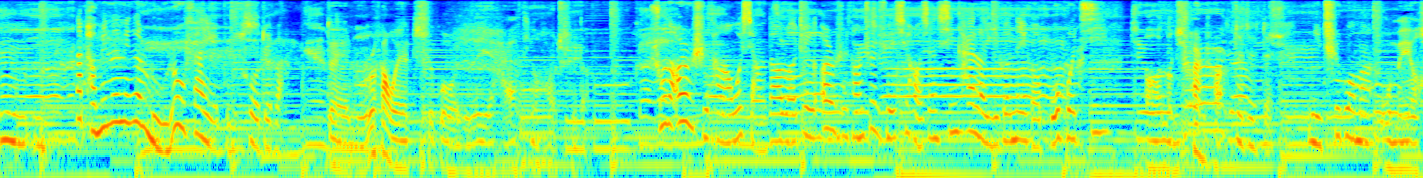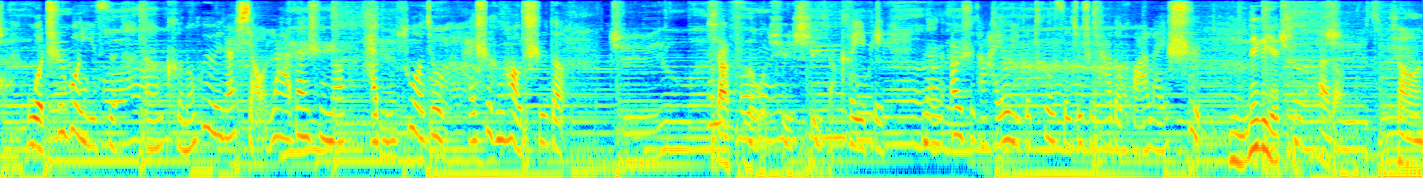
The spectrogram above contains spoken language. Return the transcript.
嗯嗯，那旁边的那个卤肉饭也不错，对吧？对卤肉饭我也吃过，我觉得也还挺好吃的。说到二食堂，我想到了这个二食堂这学期好像新开了一个那个钵钵鸡，哦，冷串串。对对对，你吃过吗？我没有。我吃过一次，嗯，可能会有一点小辣，但是呢还不错，就还是很好吃的。下次我去试一下。可以可以。那二食堂还有一个特色就是它的华莱士，嗯，那个也挺快的，像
